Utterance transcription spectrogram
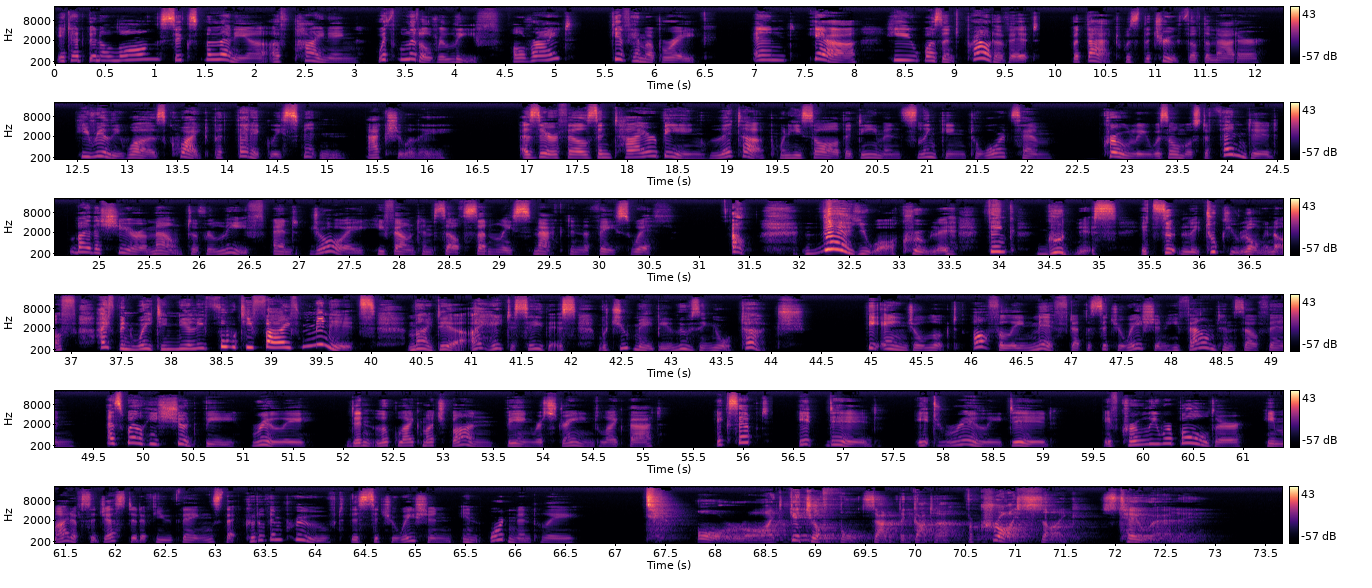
It had been a long six millennia of pining, with little relief, all right? Give him a break. And, yeah, he wasn't proud of it, but that was the truth of the matter. He really was quite pathetically smitten, actually. Aziraphale's entire being lit up when he saw the demon slinking towards him. Crowley was almost offended by the sheer amount of relief and joy he found himself suddenly smacked in the face with. Oh, there you are, Crowley. Thank goodness. It certainly took you long enough. I've been waiting nearly forty-five minutes. My dear, I hate to say this, but you may be losing your touch. The angel looked awfully miffed at the situation he found himself in. As well he should be, really. Didn't look like much fun, being restrained like that. Except it did. It really did. If Crowley were bolder, he might have suggested a few things that could have improved this situation inordinately. All right, get your thoughts out of the gutter, for Christ's sake. It's too early.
